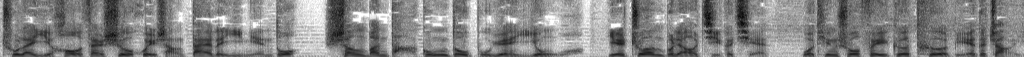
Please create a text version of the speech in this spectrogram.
出来以后在社会上待了一年多，上班打工都不愿意用我，也赚不了几个钱。我听说飞哥特别的仗义。”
